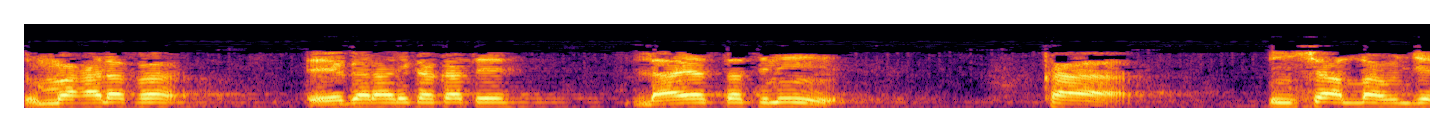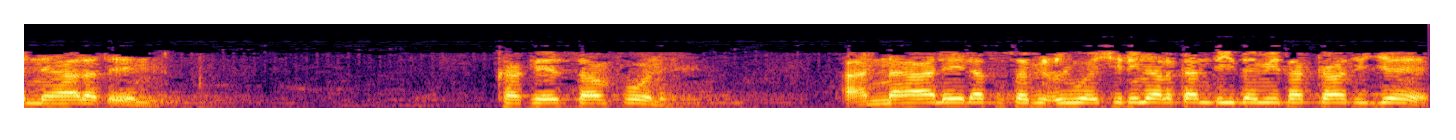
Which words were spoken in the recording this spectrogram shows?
ثم حلف إيقناني كاكاته لا يستثني كا إن شاء الله جن هالتين ككيسان فونه أنها ليلة سبع وعشرين الكن ديدمي تكاتي جيه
